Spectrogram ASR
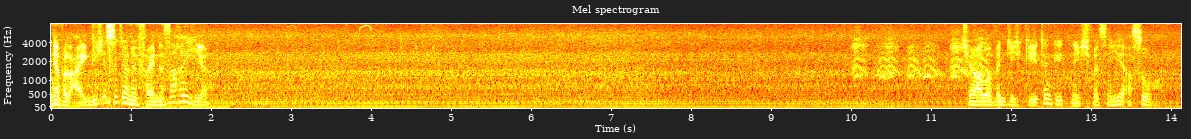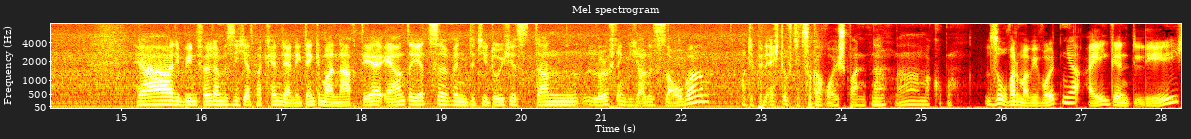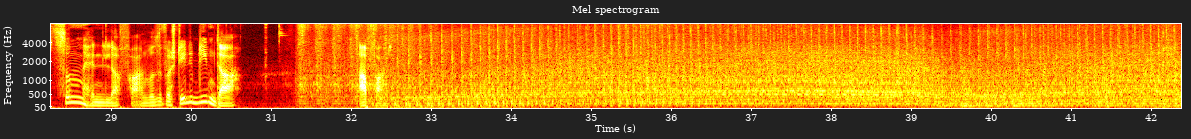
Ja, weil eigentlich ist das ja eine feine Sache hier. Tja, aber wenn die geht, dann geht nicht. Was ist denn hier? Ach so, ja, die Bedenfelder müssen ich erstmal kennenlernen. Ich denke mal, nach der Ernte jetzt, äh, wenn das hier durch ist, dann läuft eigentlich alles sauber. Und ich bin echt auf die Zuckerrohr ne? Na, mal gucken. So, warte mal, wir wollten ja eigentlich zum Händler fahren. Wo sind wir stehen geblieben? Da. Abfahrt.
